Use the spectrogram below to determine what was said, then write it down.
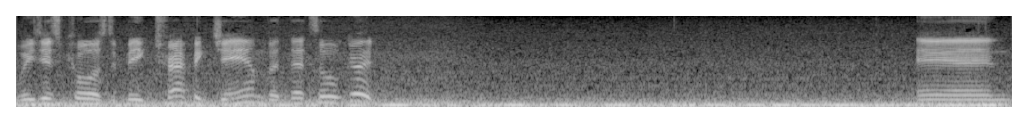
We just caused a big traffic jam, but that's all good. And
